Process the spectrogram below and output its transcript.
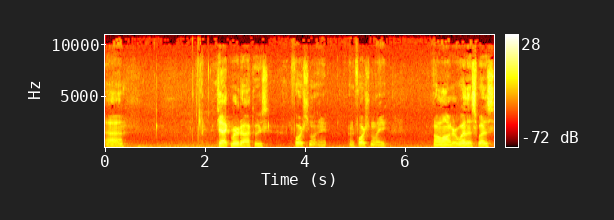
uh, Jack Murdock, who's unfortunately, unfortunately no longer with us, was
